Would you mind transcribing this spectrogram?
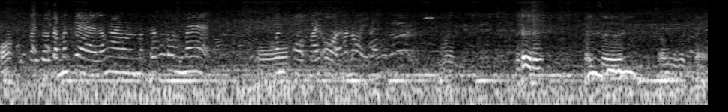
อ๋อไกลเซอร์แต่มันแก่แล้วไงมันมันก็ต้นแม่ อ๋อมันออกใบอ่อนมาหน่อยนะไม่ ไกเซอร์ต้องมีแปลก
